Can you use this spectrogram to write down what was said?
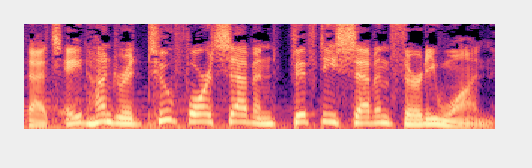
That's 800 247 5731.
